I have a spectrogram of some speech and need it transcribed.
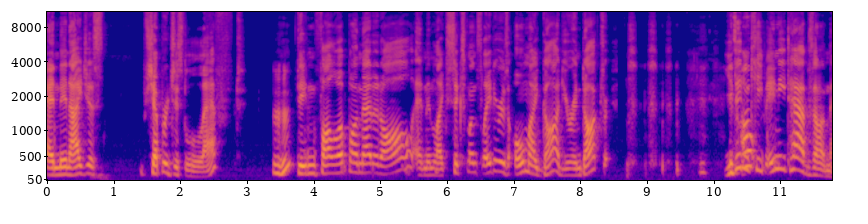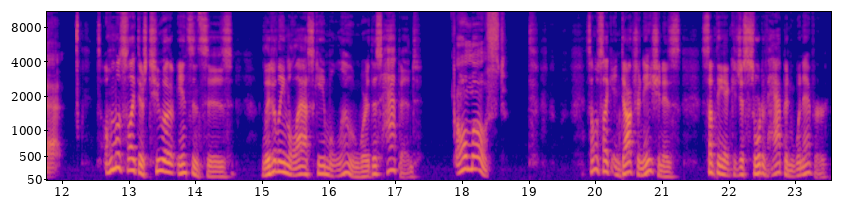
and then I just Shepard just left. Mm-hmm. Didn't follow up on that at all, and then like six months later is oh my god, you're indoctrinated. you It's didn't all- keep any tabs on that. It's almost like there's two other instances, literally in the last game alone, where this happened. Almost. It's almost like indoctrination is something that could just sort of happen whenever.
